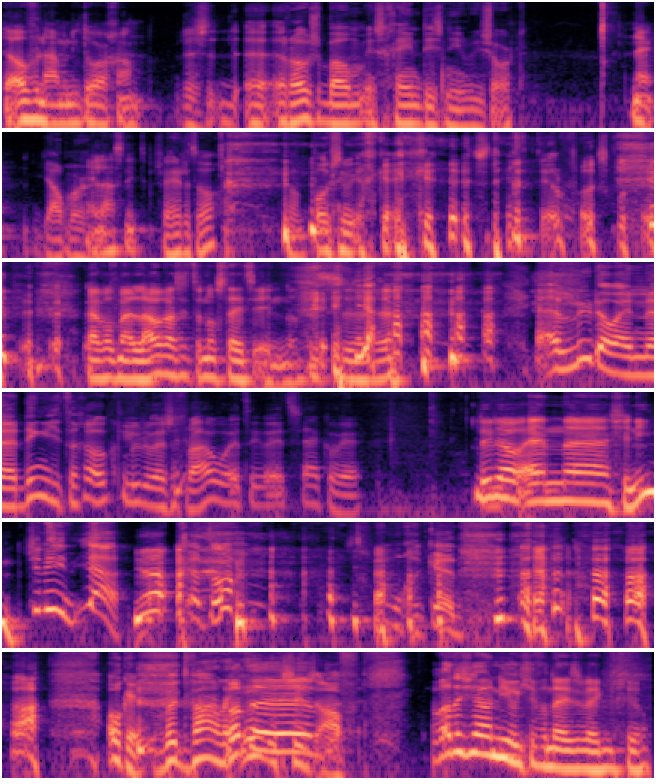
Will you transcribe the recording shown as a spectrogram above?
de overname niet doorgaan. Dus Roosboom is geen Disney Resort? Nee. Jammer. Helaas niet. Ze het toch? Ik heb post niet meer gekeken. nou, volgens mij Laura zit er nog steeds in. Dat is, uh... ja. ja. en Ludo en eh Dingetje toch ook? Ludo en zijn vrouw, hoe heet zij ook alweer? Ludo en eh Janine. Janine, ja! Ja. Ja, toch? Dat is toch ongekend. Oké, we dwalen Wat, eh, enigszins af. Wat is jouw nieuwtje van deze week, Michiel?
